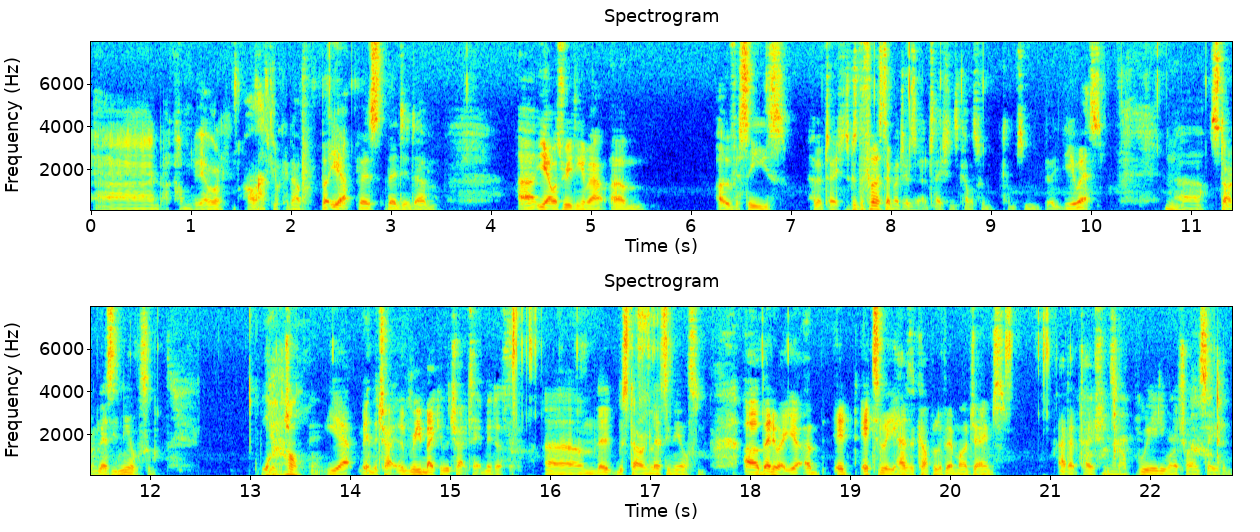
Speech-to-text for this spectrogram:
and I can't remember the other one. I'll have to look it up. But yeah, there's they did. Um, uh, yeah, I was reading about um, overseas adaptations because the first M.R. James adaptations comes from comes from the US, uh, starring Leslie Nielsen. Wow. Yeah, in the track, the remake of the Tractate Middoth, um, it was starring Leslie Nielsen. Uh, but anyway, yeah, uh, it, Italy has a couple of M.R. James adaptations. I really want to try and see them.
